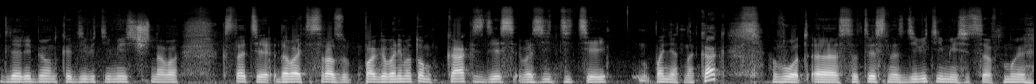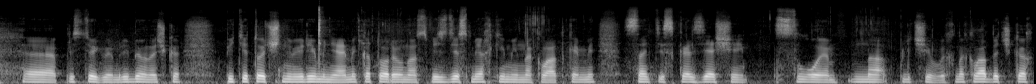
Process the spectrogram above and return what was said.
для ребенка 9-месячного. Кстати, давайте сразу поговорим о том, как здесь возить детей ну, понятно как. Вот, э, соответственно, с 9 месяцев мы э, пристегиваем ребеночка пятиточными ремнями, которые у нас везде с мягкими накладками, с антискользящей слоем на плечевых накладочках.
